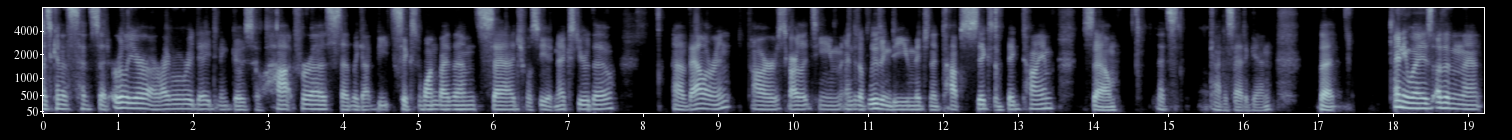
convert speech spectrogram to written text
As Kenneth had said earlier, our rivalry day didn't go so hot for us. Sadly got beat 6-1 by them. Sag, we'll see it next year though. Uh, Valorant, our Scarlet team ended up losing to UMich, in the top six of big time. So that's kind of sad again. But anyways, other than that,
